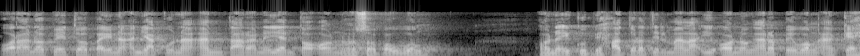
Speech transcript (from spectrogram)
Ora ana beda baina an yakuna antarane yen to ana sapa wong ana iku bi hadratil malai ana ngarepe wong akeh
